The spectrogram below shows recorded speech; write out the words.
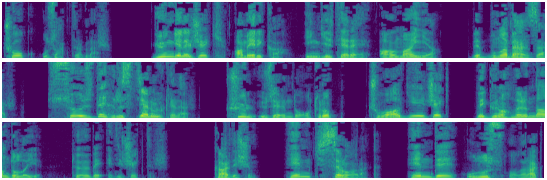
çok uzaktırlar. Gün gelecek Amerika, İngiltere, Almanya ve buna benzer sözde Hristiyan ülkeler kül üzerinde oturup çuval giyecek ve günahlarından dolayı tövbe edecektir. Kardeşim, hem kişisel olarak hem de ulus olarak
